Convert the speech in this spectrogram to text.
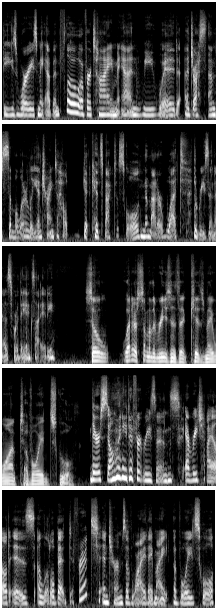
these worries may ebb and flow over time, and we would address them similarly in trying to help get kids back to school, no matter what the reason is for the anxiety. So, what are some of the reasons that kids may want to avoid school? There are so many different reasons. Every child is a little bit different in terms of why they might avoid school.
